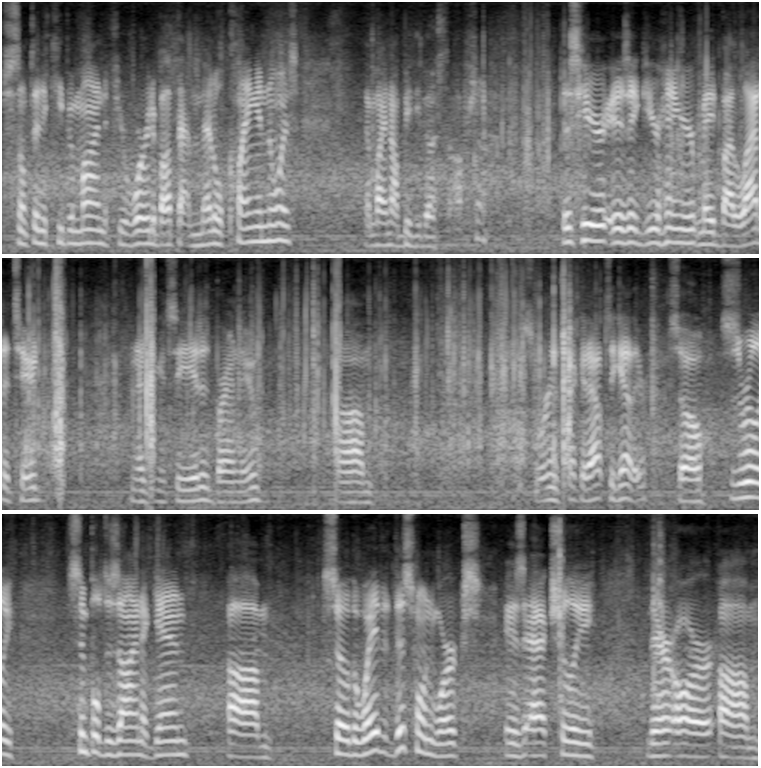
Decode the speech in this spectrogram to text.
just something to keep in mind if you're worried about that metal clanging noise. That might not be the best option. This here is a gear hanger made by Latitude, and as you can see, it is brand new. Um, so we're gonna check it out together. So this is a really simple design again. Um, so the way that this one works is actually there are um,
